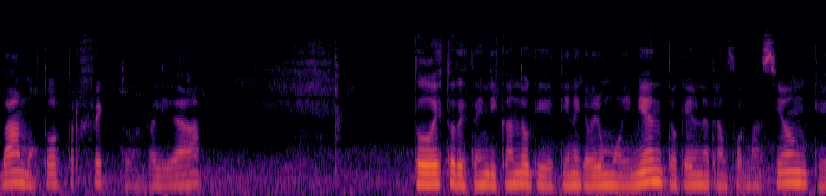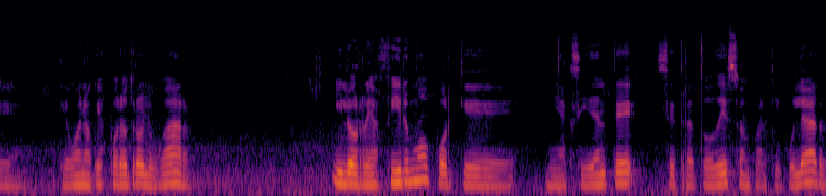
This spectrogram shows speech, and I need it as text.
vamos, todo es perfecto. En realidad, todo esto te está indicando que tiene que haber un movimiento, que hay una transformación, que, que bueno, que es por otro lugar. Y lo reafirmo porque mi accidente se trató de eso en particular.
